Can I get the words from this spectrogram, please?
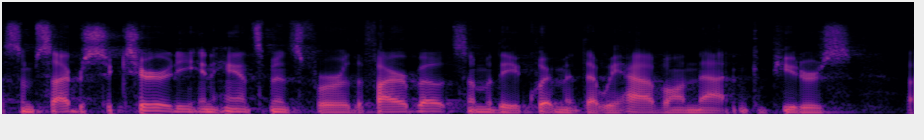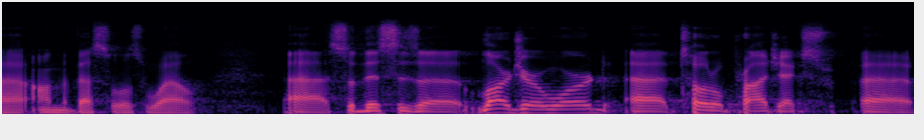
some cybersecurity enhancements for the fireboat, some of the equipment that we have on that and computers on the vessel as well. Uh, so this is a larger award. Uh, total projects, uh,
